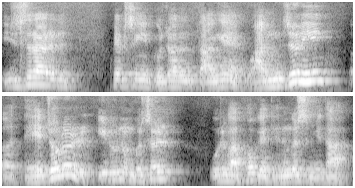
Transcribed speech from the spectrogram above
이스라엘 백성이 거주하는 땅에 완전히 어, 대조를 이루는 것을 우리가 보게 되는 것입니다.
